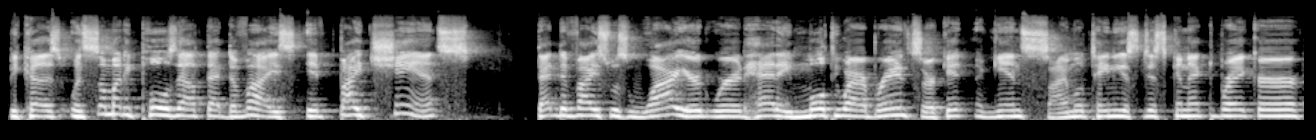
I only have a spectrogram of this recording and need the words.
Because when somebody pulls out that device, if by chance that device was wired where it had a multi-wire branch circuit, again, simultaneous disconnect breaker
